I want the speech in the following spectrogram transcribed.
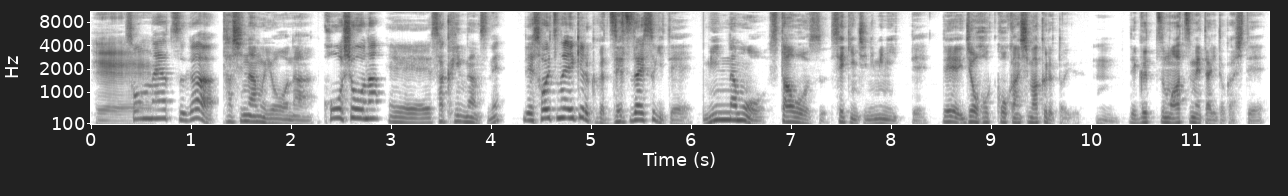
へえ。そんなやつがたしなむような高尚な、えー作品なんですね。で、そいつの影響力が絶大すぎて、みんなもうスターウォーズ、関地に見に行って、で、情報交換しまくるという。うん。で、グッズも集めたりとかして、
